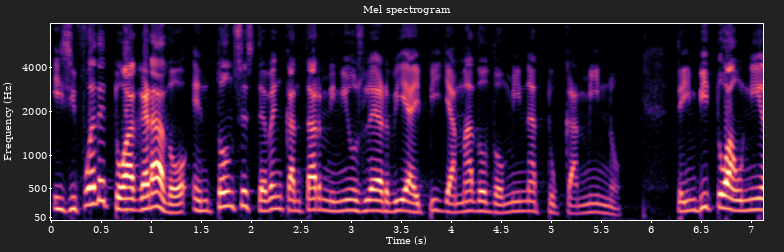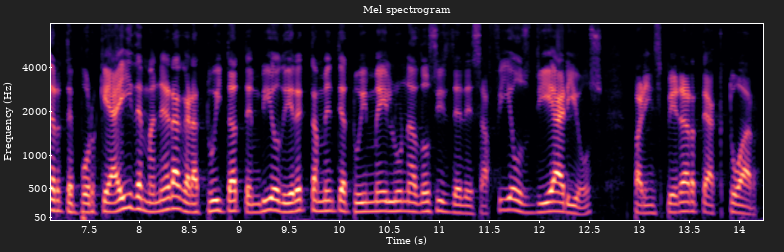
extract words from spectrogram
Y si fue de tu agrado, entonces te va a encantar mi newsletter VIP llamado Domina tu Camino. Te invito a unirte porque ahí de manera gratuita te envío directamente a tu email una dosis de desafíos diarios para inspirarte a actuar.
